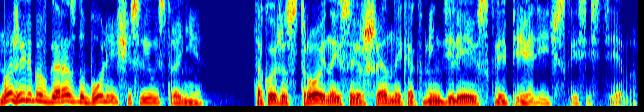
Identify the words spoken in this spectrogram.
мы жили бы в гораздо более счастливой стране, такой же стройной и совершенной, как Менделеевская периодическая система.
